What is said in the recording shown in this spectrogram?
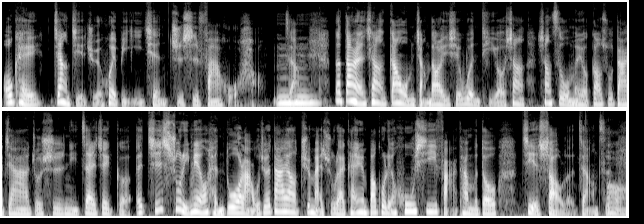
，OK，这样解决会比以前只是发火好。这样嗯那当然，像刚刚我们讲到了一些问题哦，像上次我们有告诉大家，就是你在这个，哎，其实书里面有很多啦，我觉得大家要去买书来看，因为包括连呼吸法他们都介绍了这样子。哦，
